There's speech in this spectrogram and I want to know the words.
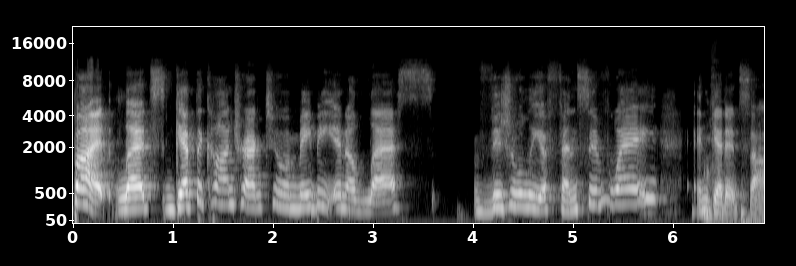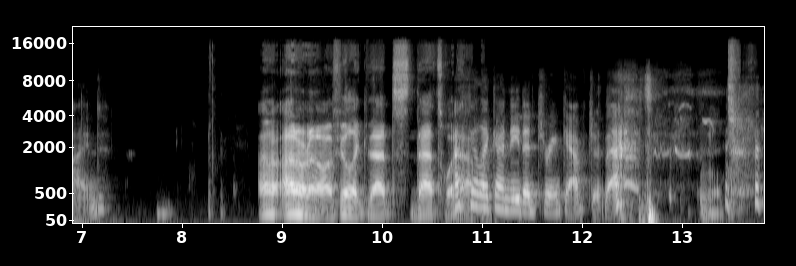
But let's get the contract to him, maybe in a less visually offensive way, and get it signed. I don't, I don't know. I feel like that's that's what I happened. feel like I need a drink after that.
